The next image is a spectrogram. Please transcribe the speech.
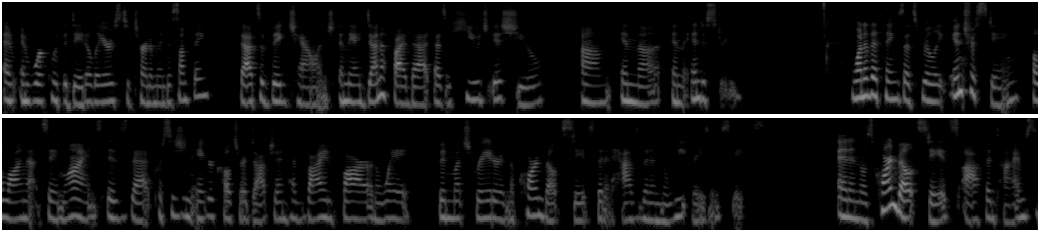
and, and work with the data layers to turn them into something. That's a big challenge. And they identified that as a huge issue um, in the in the industry. One of the things that's really interesting along that same lines is that precision agriculture adoption has by and far and away been much greater in the corn belt states than it has been in the wheat raising states. And in those corn belt states, oftentimes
